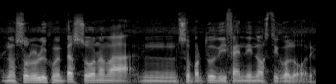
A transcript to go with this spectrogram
non solo lui come persona ma mh, soprattutto difende i nostri colori.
